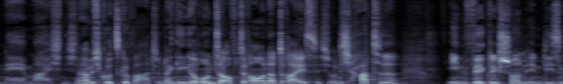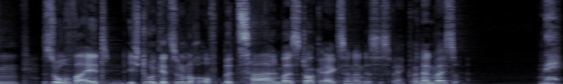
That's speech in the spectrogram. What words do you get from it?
nee, mach ich nicht. Dann habe ich kurz gewartet und dann ging er runter auf 330. Und ich hatte ihn wirklich schon in diesem so weit, ich drücke jetzt nur noch auf Bezahlen bei StockX und dann ist es weg. Und dann war ich so, nee,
